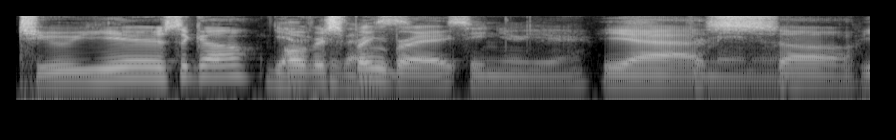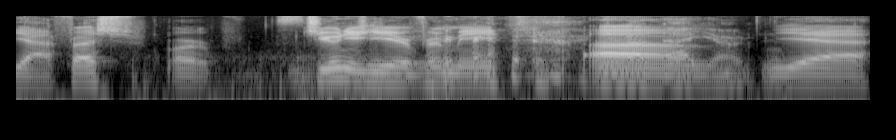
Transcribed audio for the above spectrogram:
two years ago Yeah, over spring break. senior year. Yeah. anyway. So yeah, fresh or junior, year for me. Um. Yeah.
